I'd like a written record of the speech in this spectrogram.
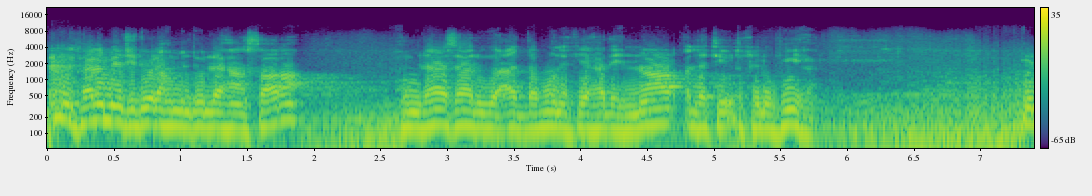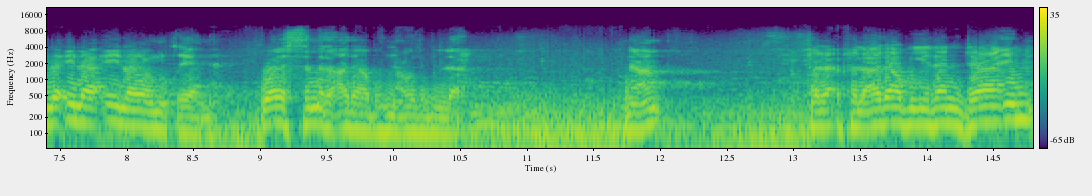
فلم يجدوا لهم من دون الله أنصارا. هم لا زالوا يعذبون في هذه النار التي أدخلوا فيها. إلى إلى إلى يوم القيامة. ويستمر عذابهم نعوذ بالله. نعم. فالعذاب إذن دائم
